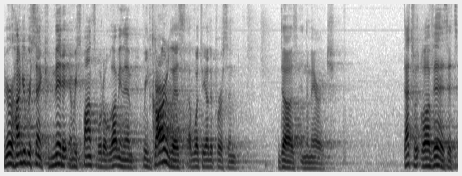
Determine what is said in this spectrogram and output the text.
you're 100% committed and responsible to loving them regardless of what the other person does in the marriage. That's what love is. It's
